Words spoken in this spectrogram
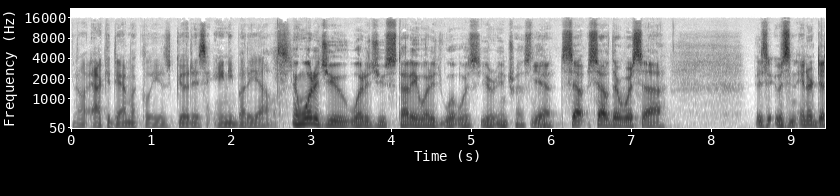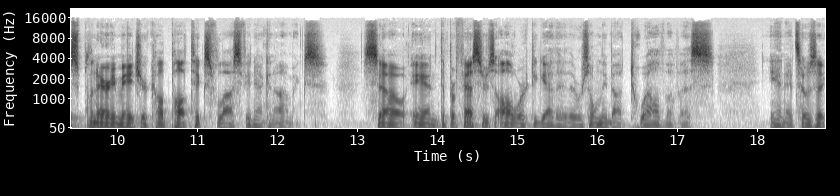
you know academically as good as anybody else. And what did you what did you study? What did what was your interest? Yeah. In? So so there was uh, a it was an interdisciplinary major called politics, philosophy, and economics. So and the professors all worked together. There was only about twelve of us in it. So it was a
